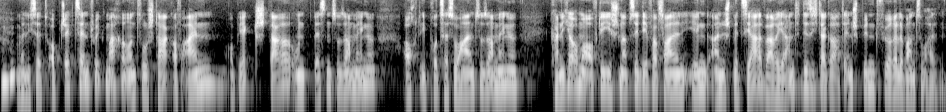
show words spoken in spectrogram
Mhm. Und wenn ich es jetzt Object-Centric mache und so stark auf ein Objekt starre und dessen Zusammenhänge, auch die prozessualen Zusammenhänge, kann ich auch mal auf die Schnapsidee verfallen, irgendeine Spezialvariante, die sich da gerade entspinnt, für relevant zu halten.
